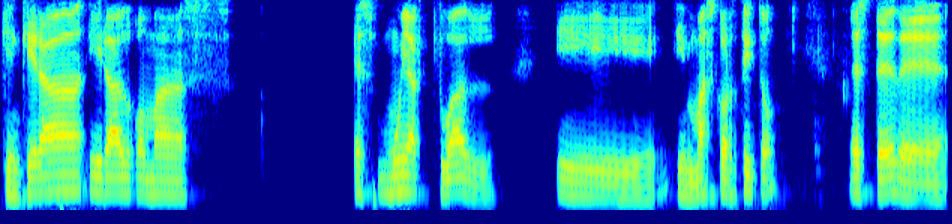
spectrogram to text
quien quiera ir a algo más, es muy actual y, más cortito, este de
